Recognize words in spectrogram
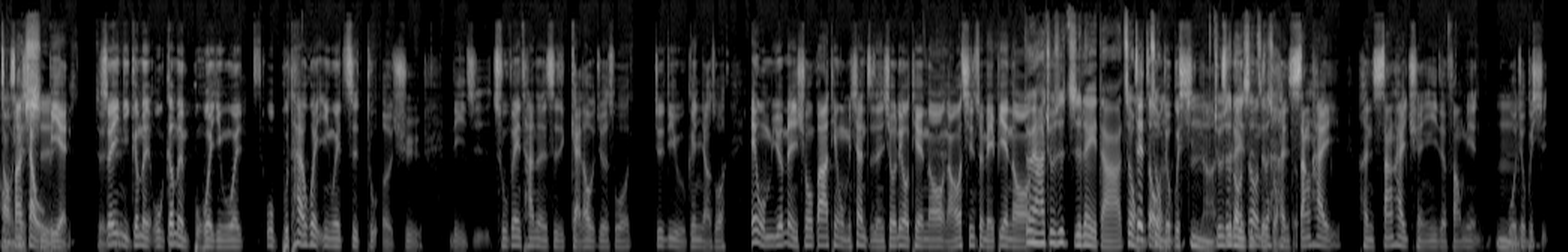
早上下午变。所以你根本我根本不会因为我不太会因为制度而去。离职，除非他真的是改到我觉得说，就例如跟你讲说，哎，我们原本休八天，我们现在只能休六天哦，然后薪水没变哦。对啊，就是之类的啊，这种这种就不行啊，就是这种这种很伤害、很伤害权益的方面，我就不行。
